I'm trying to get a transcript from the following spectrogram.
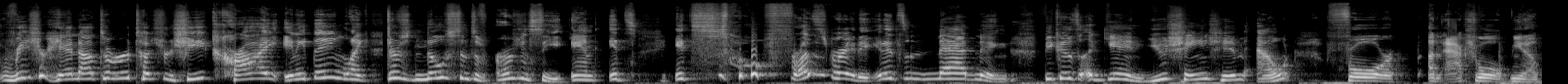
reach your hand out to her touch her cheek cry anything. Like there's no sense of urgency. And it's it's so frustrating. And it's maddening. Because again you change him out for an actual, you know,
